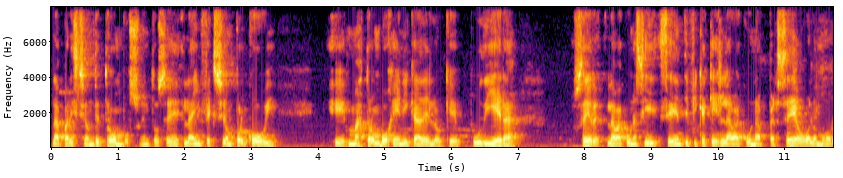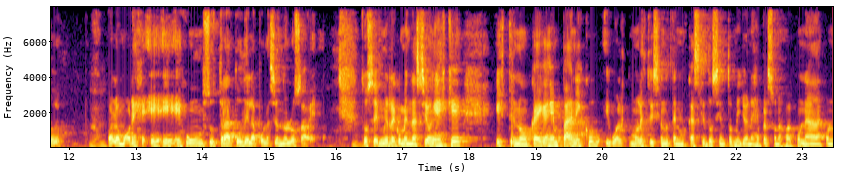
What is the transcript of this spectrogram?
la aparición de trombos. Entonces, la infección por COVID es más trombogénica de lo que pudiera ser la vacuna si se identifica que es la vacuna per se o a lo mejor, a lo mejor es, un sustrato de la población, no lo sabemos. Entonces, mi recomendación es que este, no caigan en pánico, igual como le estoy diciendo, tenemos casi 200 millones de personas vacunadas con,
